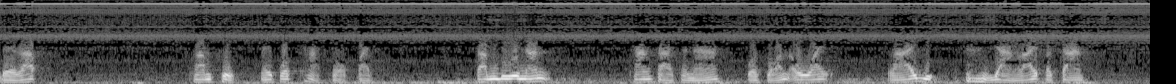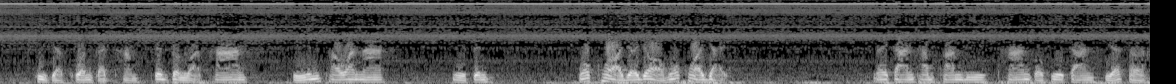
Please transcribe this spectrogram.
ได้รับความสุขในภพชาติต่อไป กรรมดีนั้น ทางศาสนาก็สอนเอาไว้ หลายอย่างหลายประการ ที่จะควรกระทำเป็นตนว่าทานศีลภาวนานี่เป็นหัวข้อย่อๆหัวข้อใหญ่ ในการทำความดีทานก็คือการเสียสละ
